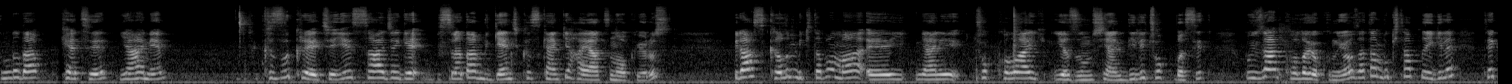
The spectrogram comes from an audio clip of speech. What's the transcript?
Bunda da Cathy yani Kızıl Kraliçe'yi sadece sıradan bir genç kızkenki hayatını okuyoruz. Biraz kalın bir kitap ama e, yani çok kolay yazılmış yani dili çok basit. Bu yüzden kolay okunuyor. Zaten bu kitapla ilgili tek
